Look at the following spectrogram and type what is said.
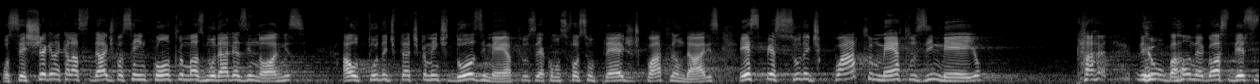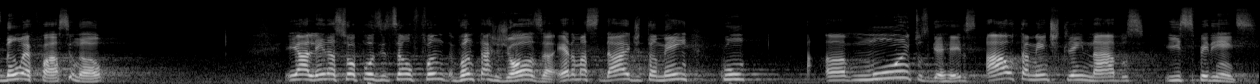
Você chega naquela cidade, você encontra umas muralhas enormes, altura de praticamente 12 metros, é como se fosse um prédio de quatro andares, espessura de 4 metros e meio. Para derrubar um negócio desses não é fácil, não. E além da sua posição vantajosa, era uma cidade também com uh, muitos guerreiros altamente treinados e experientes.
